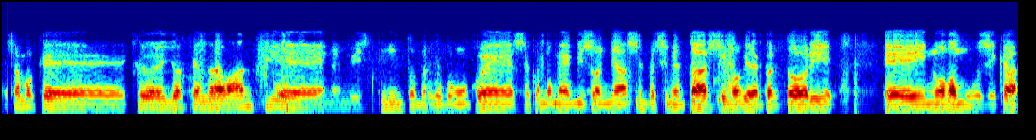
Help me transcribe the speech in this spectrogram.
Diciamo che chiudere gli occhi e andare avanti è nel mio istinto, perché comunque secondo me bisogna sempre cimentarsi in nuovi repertori e in nuova musica.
